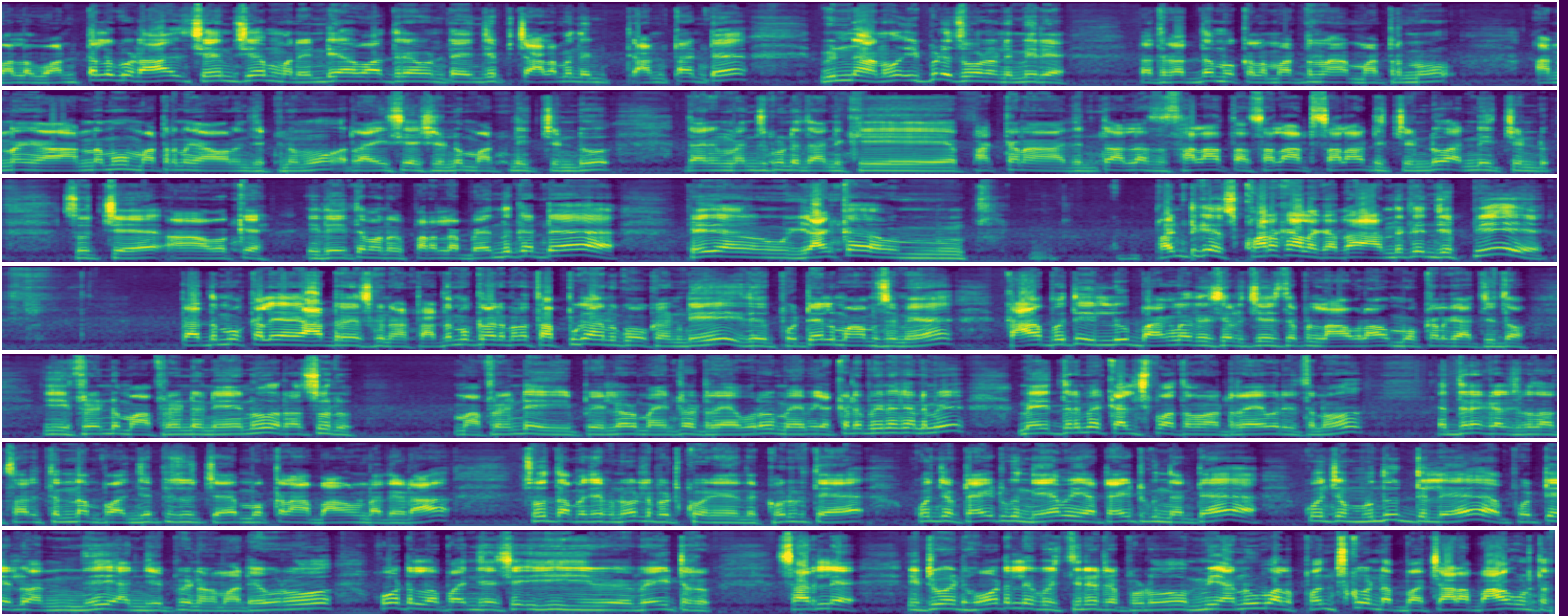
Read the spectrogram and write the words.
వాళ్ళ వంటలు కూడా సేమ్ సేమ్ మన ఇండియా మాదిరే ఉంటాయని చెప్పి చాలామంది అంటంటే విన్నాను. ఇప్పుడే చూడండి మీరే. పెద్ద పెద్ద ముక్కలు మటన్ మటను అన్నం అన్నము మటన్ కావాలని చెప్పినాము. రైస్ వేసిండు మటన్ ఇచ్చిండు. దానికి నంచుకుంటే దానికి పక్కన అది ఉంటే అలా సలాత సలాట్ సలాట్ ఇచ్చిండు అన్నీ ఇచ్చిండు. సుచ్చే ఓకే. ఇదైతే మనకు పర్లేదు ఎందుకంటే పేద ఎంక మ్, పంటికేసి కొరకాలి కదా. అందుకని చెప్పి పెద్ద ముక్కలే ఆర్డర్ వేసుకున్నా. పెద్ద ముక్కలు మనం తప్పుగా అనుకోకండి. ఇది పొట్టేలు మాంసమే. కాకపోతే ఇల్లు బంగ్లాదేశ్లో చేసేటప్పుడు లావు లావు ముక్కలు కాచిద్దాం. ఈ ఫ్రెండ్ మా ఫ్రెండ్ నేను రసూలు. మా ఫ్రెండ్ ఈ పిల్లోడు మా ఇంట్లో డ్రైవరు. మేము ఎక్కడ పోయినా కానీ మేము ఇద్దరమే కలిసిపోతాం ఆ డ్రైవర్ ఇతను. ఇద్దరే కలిసిపోతాం. సరే తిందాం అని చెప్పి చూచే ముక్కలు బాగుండదు ఇక్కడ చూద్దామని చెప్పి నోట్లో పెట్టుకొని కొరికితే కొంచెం టైట్గా ఉంది. ఏమయ్యా టైట్గా ఉందంటే కొంచెం ముదుర్దులే పొట్టేలు అంది అని చెప్పిండు అనమాట ఎవరు. హోటల్లో పనిచేసే ఈ వెయిటర్. సర్లే ఇటువంటి హోటల్లోకి వచ్చి తినేటప్పుడు మీ అనుభవాలు పంచుకోండి అబ్బా చాలా బాగుంటుంది.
